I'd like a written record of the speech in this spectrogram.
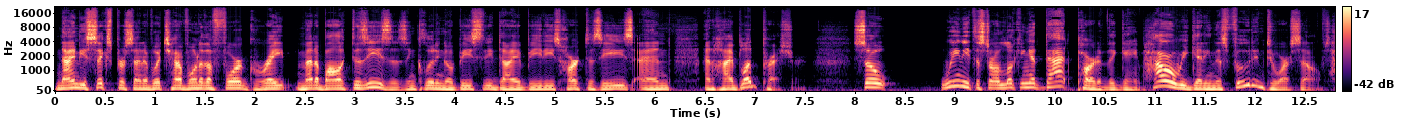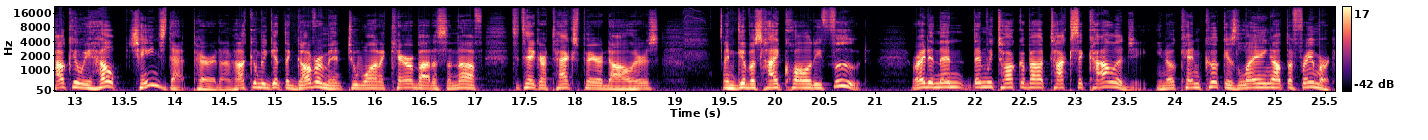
96% of which have one of the four great metabolic diseases, including obesity, diabetes, heart disease, and, and high blood pressure. So we need to start looking at that part of the game. How are we getting this food into ourselves? How can we help change that paradigm? How can we get the government to want to care about us enough to take our taxpayer dollars and give us high quality food? Right? And then then we talk about toxicology. You know, Ken Cook is laying out the framework.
